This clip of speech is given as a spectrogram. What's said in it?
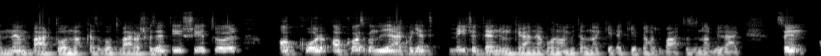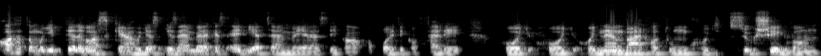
nem pártolnak az adott város vezetésétől, akkor, akkor azt gondolják, hogy hát mégiscsak tennünk kellene valamit annak érdekében, hogy változzon a világ. Szóval én azt látom, hogy itt tényleg az kell, hogy az, hogy az emberek ezt egyértelműen jelezzék a, a politika felé, hogy, hogy, hogy nem várhatunk, hogy szükség van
